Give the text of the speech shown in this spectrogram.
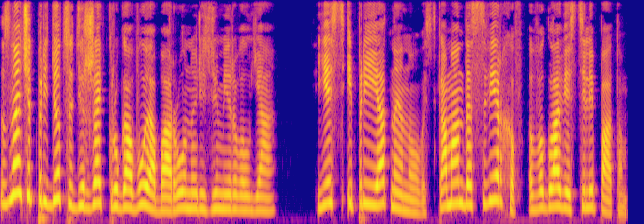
«Значит, придется держать круговую оборону», — резюмировал я. Есть и приятная новость. Команда сверхов во главе с телепатом,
